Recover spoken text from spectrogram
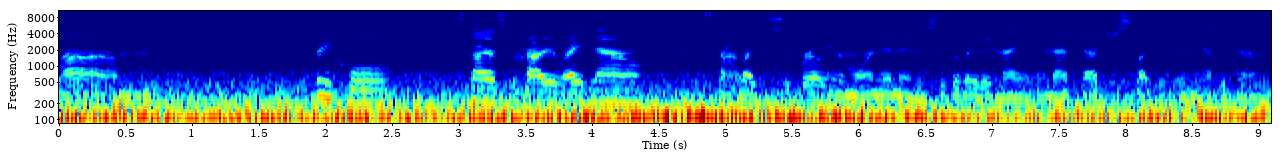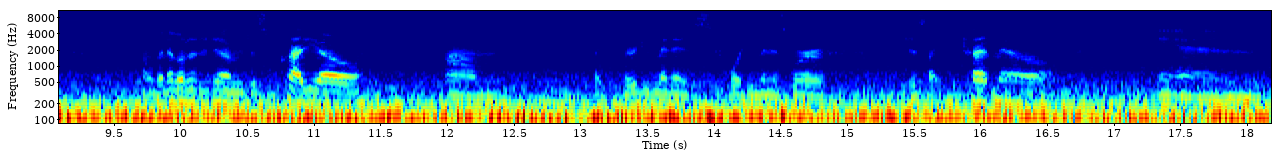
Um, it's pretty cool. It's not as crowded right now it's not like super early in the morning and super late at night and that's that just like with any other gym. So i'm gonna go to the gym do some cardio um like 30 minutes 40 minutes worth just like the treadmill and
